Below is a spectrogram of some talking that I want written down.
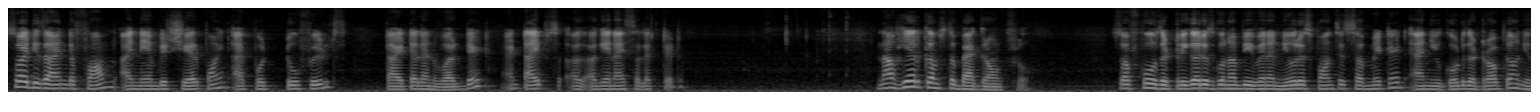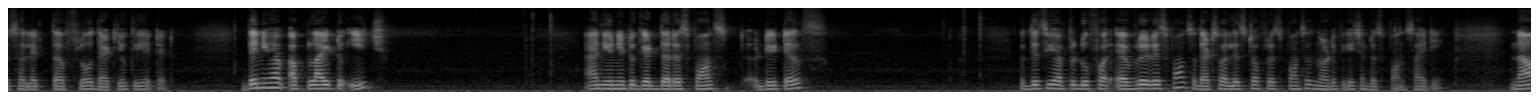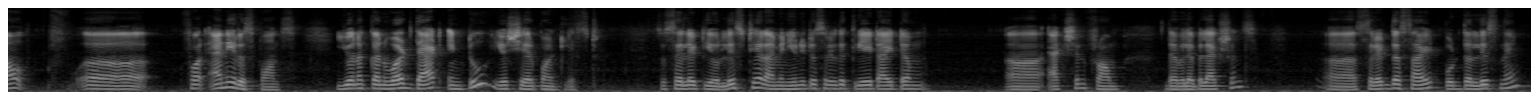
So I designed a form. I named it SharePoint. I put two fields title and work date and types uh, again I selected. Now here comes the background flow. So of course the trigger is gonna be when a new response is submitted and you go to the drop down you select the flow that you created. Then you have apply to each and you need to get the response details so this you have to do for every response. So that's why list of responses notification response id now uh, for any response you want to convert that into your sharepoint list. So select your list here. I mean you need to select the create item uh, action from the available actions. Uh, select the site put the list name.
